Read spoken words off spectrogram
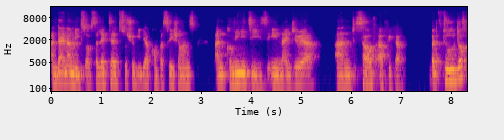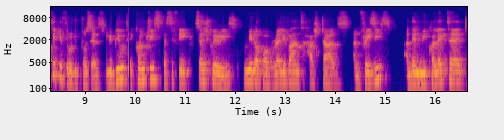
and dynamics of selected social media conversations and communities in Nigeria and South Africa. But to just take you through the process, we built a country specific search queries made up of relevant hashtags and phrases and then we collected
